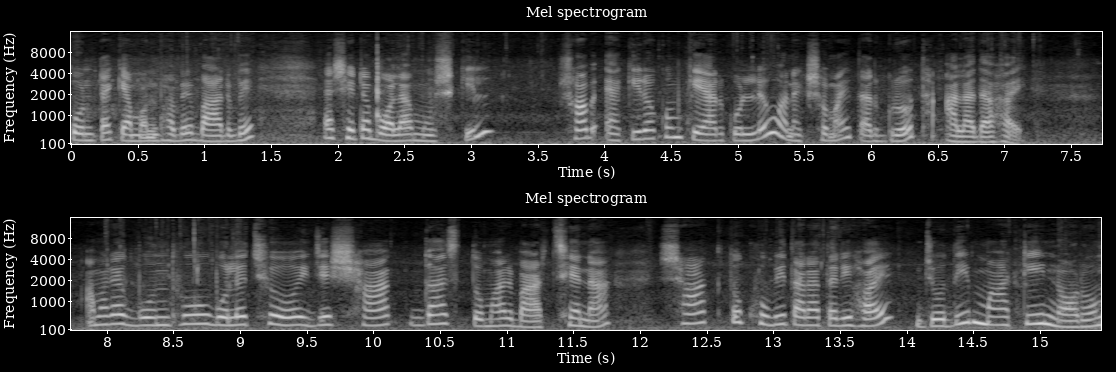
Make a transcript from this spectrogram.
কোনটা কেমনভাবে বাড়বে সেটা বলা মুশকিল। সব একই রকম কেয়ার করলেও অনেক সময় তার গ্রোথ আলাদা হয়। আমার এক বন্ধু বলেছ, এই যে শাক গাছ তোমার বাড়ছে না, শাক তো খুবই তাড়াতাড়ি হয়। যদি মাটি নরম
